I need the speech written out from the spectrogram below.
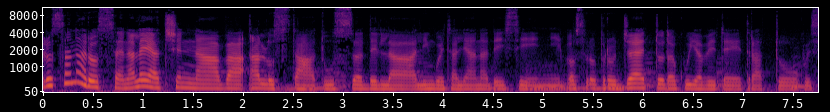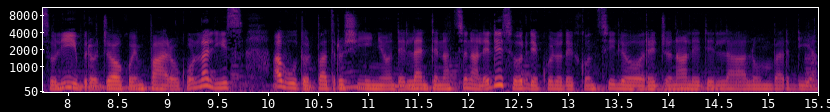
Rossana Rossena, lei accennava allo status della lingua italiana dei segni. Il vostro progetto da cui avete tratto questo libro, Gioco e imparo con la LIS, ha avuto il patrocinio dell'Ente Nazionale dei Sordi e quello del Consiglio regionale della Lombardia.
